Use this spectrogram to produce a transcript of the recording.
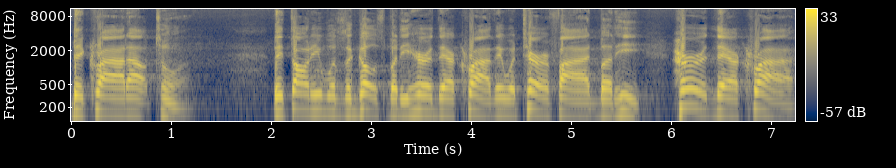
They cried out to him. They thought he was a ghost, but he heard their cry. They were terrified, but he heard their cry.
